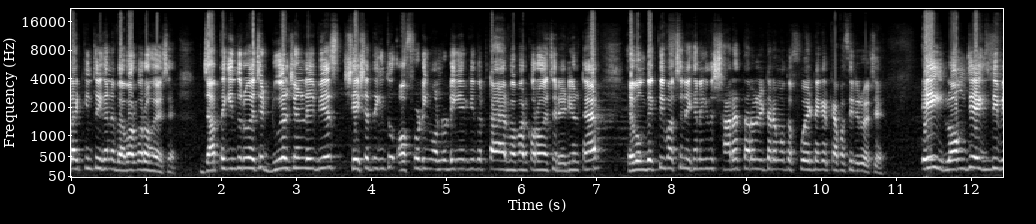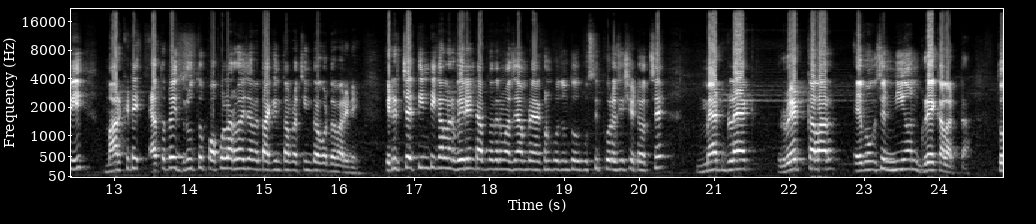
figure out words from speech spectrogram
লাইট কিন্তু এখানে ব্যবহার করা হয়েছে। যাতে কিন্তু রয়েছে ডুয়েল চ্যানেল এবিএস সেই সাথে কিন্তু অফ রোডিং অনরোডিং এর কিন্তু টায়ার ব্যবহার করা হয়েছে রেডিয়াল টায়ার এবং দেখতেই পাচ্ছেন এখানে কিন্তু সাড়ে তেরো লিটারের মতো ফুয়েল ট্যাঙ্কের ক্যাপাসিটি রয়েছে। এই লং যে এক্সডিবি মার্কেটে এতটাই দ্রুত পপুলার হয়ে যাবে তা কিন্তু আমরা চিন্তা করতে পারিনি। এটার চাই তিনটি কালার ভেরিয়েন্ট আপনাদের মাঝে আমরা এখন পর্যন্ত উপস্থিত করেছি সেটা হচ্ছে ম্যাট ব্ল্যাক রেড কালার এবং হচ্ছে নিয়ন গ্রে কালারটা তো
